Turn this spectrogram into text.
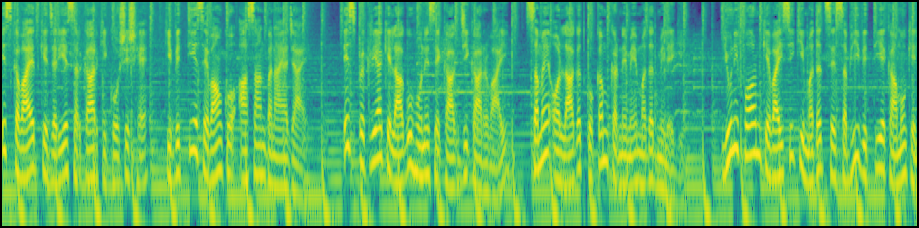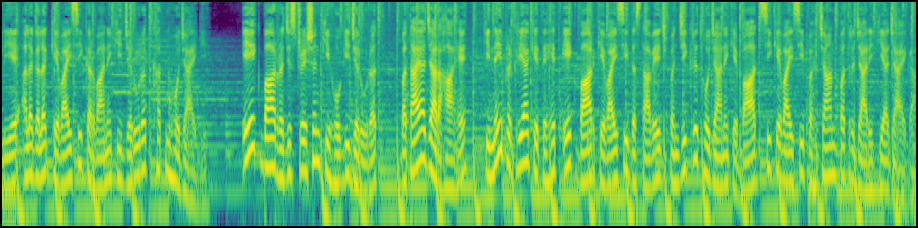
इस कवायद के ज़रिए सरकार की कोशिश है कि वित्तीय सेवाओं को आसान बनाया जाए। इस प्रक्रिया के लागू होने से कागज़ी कार्रवाई, समय और लागत को कम करने में मदद मिलेगी। यूनिफॉर्म केवाईसी की मदद से सभी वित्तीय कामों के लिए अलग अलग केवाईसी करवाने की ज़रूरत खत्म हो जाएगी। एक बार रजिस्ट्रेशन की होगी ज़रूरत, बताया जा रहा है कि नई प्रक्रिया के तहत एक बार केवाईसी दस्तावेज़ पंजीकृत हो जाने के बाद सी केवाईसी पहचान पत्र जारी किया जाएगा।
